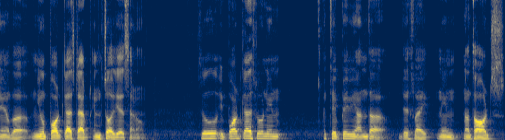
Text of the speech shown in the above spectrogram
నేను ఒక న్యూ పాడ్కాస్ట్ యాప్ ఇన్స్టాల్ చేశాను. సో ఈ పాడ్కాస్ట్లో నేను చెప్పేవి అంతా జస్ట్ లైక్ నేను నా థాట్స్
